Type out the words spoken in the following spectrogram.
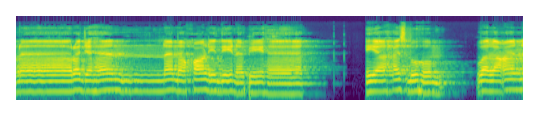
نار جهنم خالدين فيها. هي حسبهم ولعن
